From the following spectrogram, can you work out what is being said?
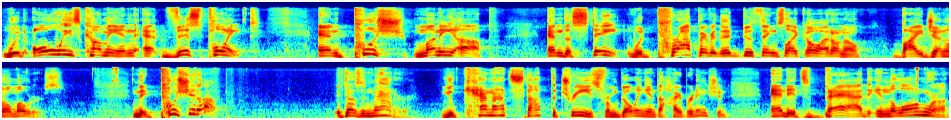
would always come in at this point and push money up, and the state would prop everything. They'd do things like, oh, I don't know, buy General Motors. And they'd push it up. It doesn't matter. You cannot stop the trees from going into hibernation. And it's bad in the long run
